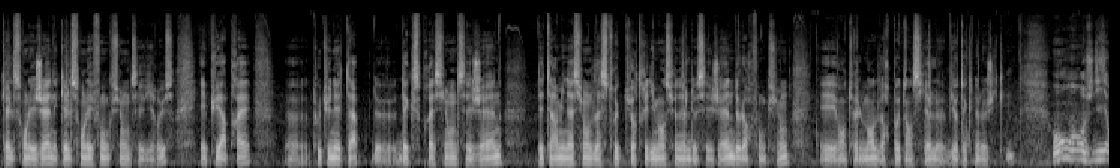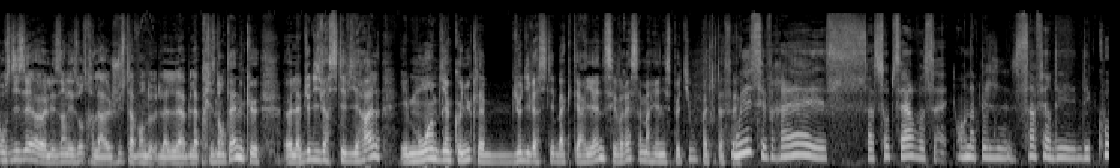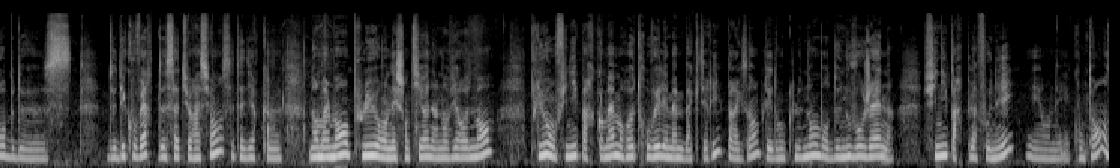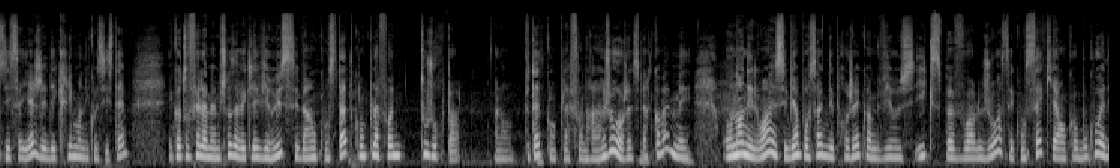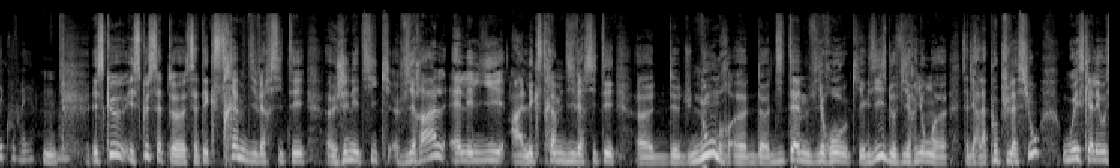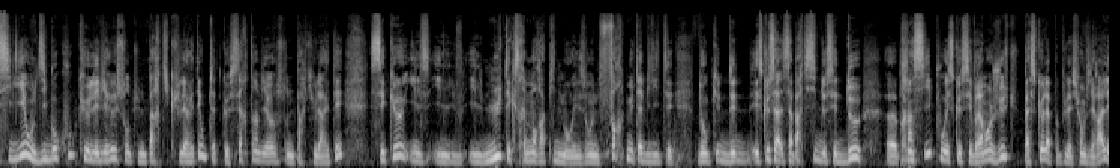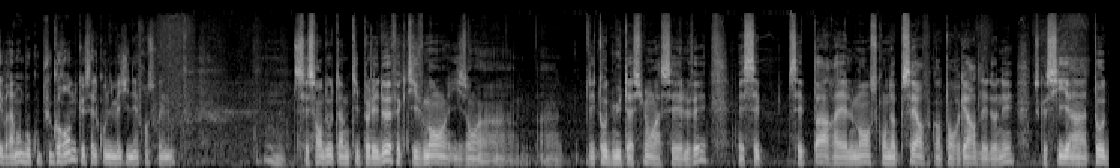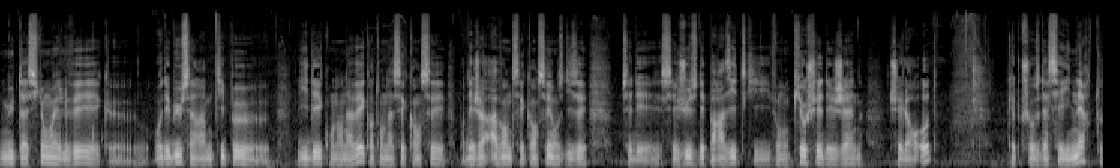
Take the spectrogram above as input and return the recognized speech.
quels sont les gènes et quelles sont les fonctions de ces virus. Et puis après, euh, toute une étape d'expression de, ces gènes, détermination de la structure tridimensionnelle de ces gènes, de leurs fonctions et éventuellement de leur potentiel biotechnologique. On, on, se disait euh, les uns les autres là juste avant de, la, prise d'antenne que euh, la biodiversité virale est moins bien connue que la biodiversité bactérienne. C'est vrai ça, Marianne Petit, ou pas tout à fait? Oui, c'est vrai. Et ça s'observe. On appelle ça faire des, courbes de, découverte de saturation, c'est-à-dire que normalement, plus on échantillonne un environnement, plus on finit par quand même retrouver les mêmes bactéries, par exemple, et donc le nombre de nouveaux gènes finit par plafonner, et on est content, on se dit ça y est, j'ai décrit mon écosystème. Et quand on fait la même chose avec les virus, eh ben on constate qu'on plafonne toujours pas. Alors peut-être qu'on plafonnera un jour, j'espère quand même, mais on en est loin et c'est bien pour ça que des projets comme Virus X peuvent voir le jour, c'est qu'on sait qu'il y a encore beaucoup à découvrir. Hmm. Est-ce que, est-ce que cette, euh, cette extrême diversité euh, génétique virale, elle est liée à l'extrême diversité euh, du nombre d'items viraux qui existent, de virions, c'est-à-dire la population, ou est-ce qu'elle est aussi liée, on dit beaucoup que les virus ont une particularité, ou peut-être que certains virus ont une particularité, c'est qu'ils ils, ils mutent extrêmement rapidement. Ils ont une forte mutabilité. Donc, est-ce que ça, participe de ces deux euh, principes ou est-ce que c'est vraiment juste parce que la population virale est vraiment beaucoup plus grande que celle qu'on imaginait, François Hainaut C'est sans doute un petit peu les deux. Effectivement, ils ont des taux de mutation assez élevés, mais c'est c'est pas réellement ce qu'on observe quand on regarde les données, parce que s'il y a un taux de mutation élevé et que au début c'est un petit peu euh, l'idée qu'on en avait quand on a séquencé. déjà avant de séquencer, on se disait c'est c'est juste des parasites qui vont piocher des gènes chez leur hôte, quelque chose d'assez inerte.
